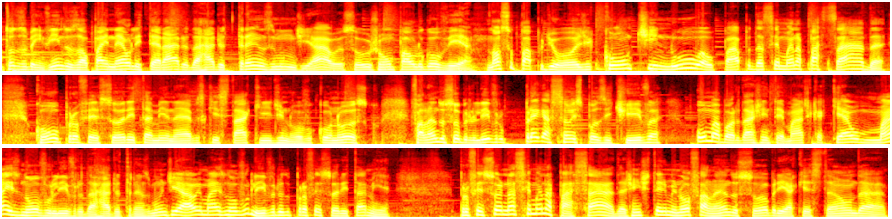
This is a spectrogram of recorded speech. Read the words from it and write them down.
todos bem-vindos ao painel literário da Rádio Transmundial. Eu sou o João Paulo Gouveia. Nosso papo de hoje continua o papo da semana passada com o professor Itami Neves, que está aqui de novo conosco, falando sobre o livro Pregação Expositiva, uma abordagem temática que é o mais novo livro da Rádio Transmundial e mais novo livro do professor Itami. Professor, na semana passada a gente terminou falando sobre a questão da,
